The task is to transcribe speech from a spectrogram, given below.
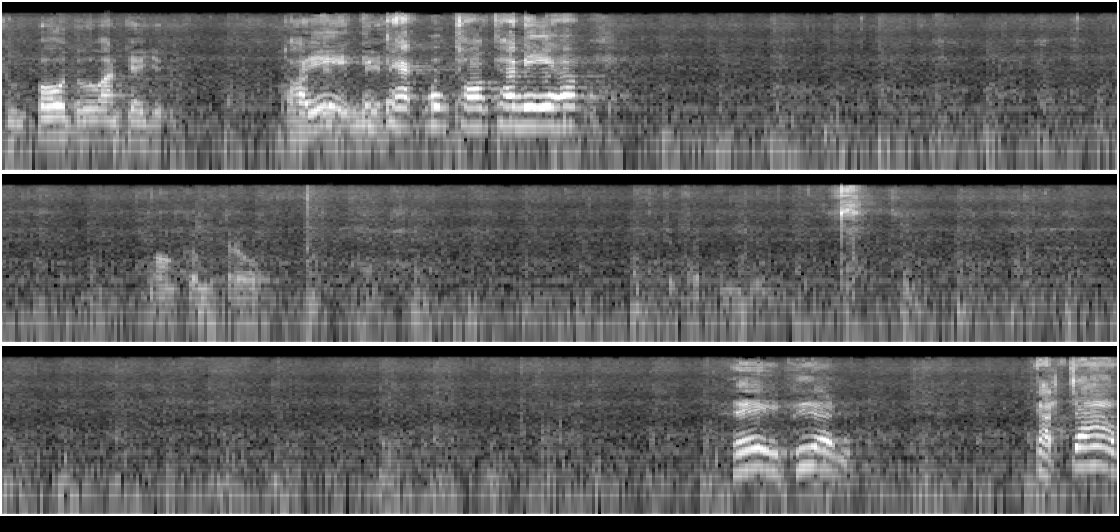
คุณโป้ตะวันเจยุถ่ายอีกแพ็กมืองทองธานีครับมองกึมโตรงจุดสัตว์เฮ้ยเพื่อน จัดจ้าน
